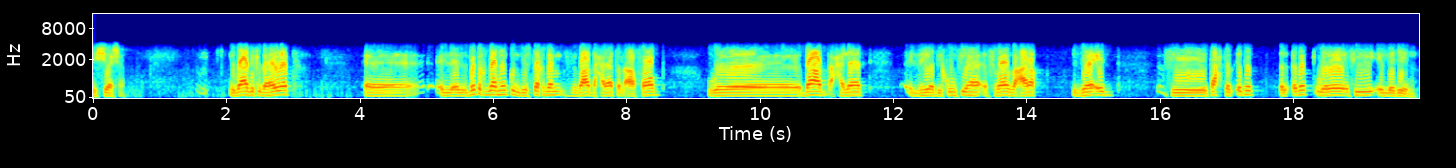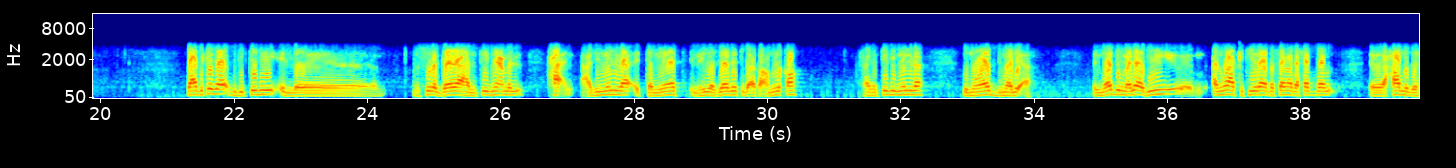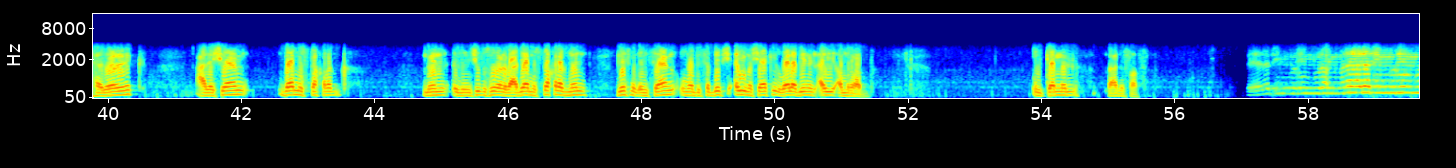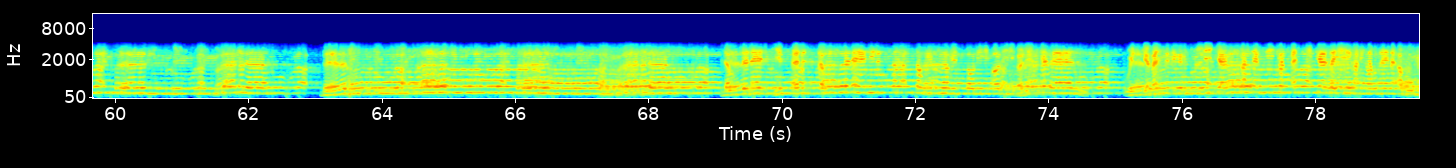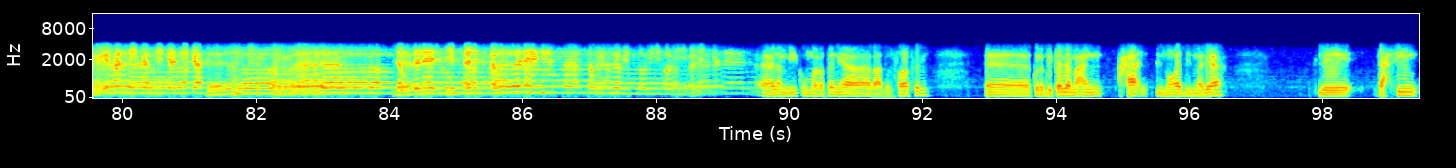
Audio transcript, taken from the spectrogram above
الشاشة. وبعد كده هوت آه البوتوكس ده ممكن بيستخدم في بعض حالات الأعصاب وبعض حالات اللي هي بيكون فيها إفراز عرق زائد في تحت الإبط. الإبط وفي اليدين. بعد كده بتبتدي في الصورة الجاية هنبتدي نعمل حقن. عايزين نملى التنيات اللي هي زادت وبقت عميقة. فهنبتدي نملى بمواد مالئة. المواد المالئة دي أنواع كتيرة بس أنا بفضل حامض الهيلورونيك علشان ده مستخرج من نشوف الصورة اللي بعدها مستخرج من جسم الإنسان وما بيسببش أي مشاكل ولا بينقل أي أمراض. نكمل بعد الفاصل. لو يسأل لو الزلال لسه طويلة بالطريقة دي الجمال والجمال من غير كل كام فتكنيكا بأنتيكا زي ما إحنا قلنا أهو من غير مزيكا ديكا ديكا لو زلال يسأل لو الزلال لسه طويلة بالطريقة دي الجمال أهلا بيكم مرة تانية بعد الفاصل. آه كنا بنتكلم عن حقن المواد المالئة لتحسين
